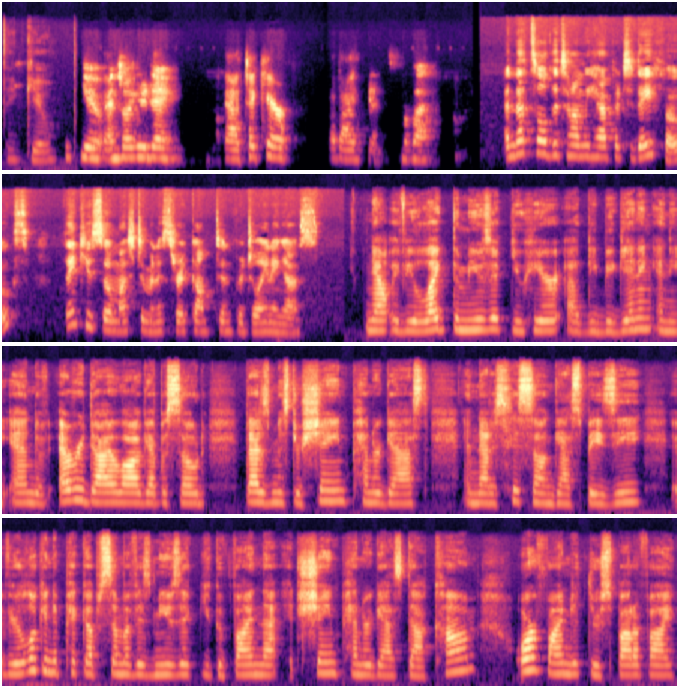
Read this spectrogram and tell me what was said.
Thank you. Thank you. Enjoy your day. Yeah. Take care. Bye bye. Yes. Bye bye. And that's all the time we have for today, folks. Thank you so much to Minister Compton for joining us. Now, if you like the music you hear at the beginning and the end of every dialogue episode, that is Mr. Shane Pendergast, and that is his song Gaspésie. If you're looking to pick up some of his music, you can find that at shanependergast.com or find it through Spotify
